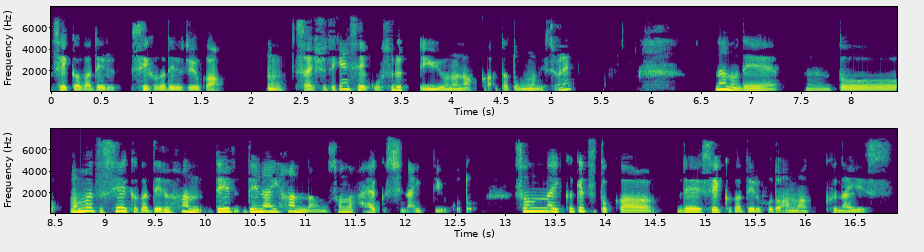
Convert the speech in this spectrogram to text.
成果が出る、成果が出るというか、うん、最終的に成功するっていう世の中だと思うんですよね。なので、うんと、ま、まず成果が出る判、出、出ない判断をそんな早くしないっていうこと。そんな1ヶ月とかで成果が出るほど甘くないです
